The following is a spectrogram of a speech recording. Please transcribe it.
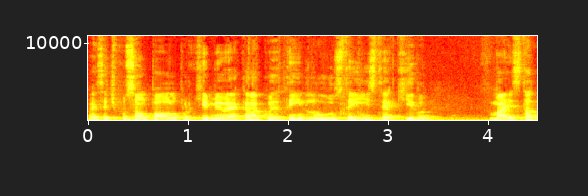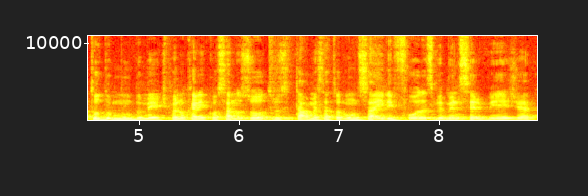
Vai ser tipo São Paulo, porque, meu, é aquela coisa, tem luz, tem isso, tem aquilo, mas tá todo mundo meio, tipo, eu não quero encostar nos outros e tal, mas tá todo mundo saindo e foda-se, bebendo cerveja.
